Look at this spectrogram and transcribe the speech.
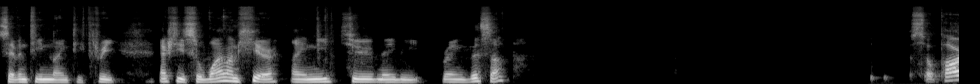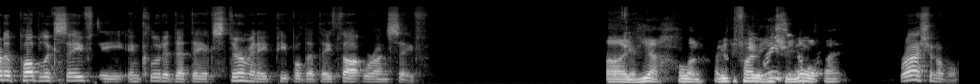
1793. Actually, so while I'm here, I need to maybe bring this up. So part of public safety included that they exterminate people that they thought were unsafe. Uh, okay. yeah. Hold on. I need to find the history. You know what? I... Rational.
